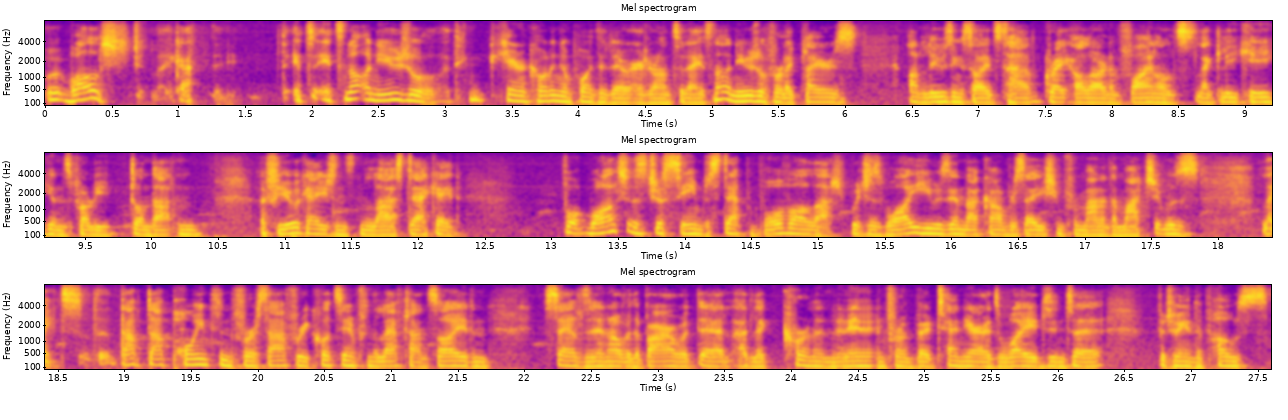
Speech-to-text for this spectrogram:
Walsh, like it's it's not unusual. I think Kieran Cunningham pointed out earlier on today. It's not unusual for like players on losing sides to have great All Ireland finals. Like Lee Keegan's probably done that on a few occasions in the last decade. But Walsh has just seemed to step above all that, which is why he was in that conversation for man of the match. It was like that that point in the first half where he cuts in from the left hand side and sails it in over the bar with uh, like curling it in from about ten yards wide into between the posts.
